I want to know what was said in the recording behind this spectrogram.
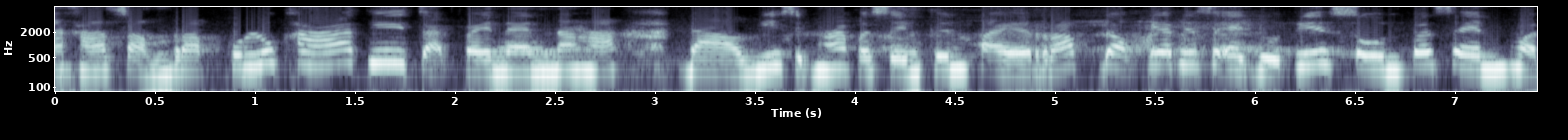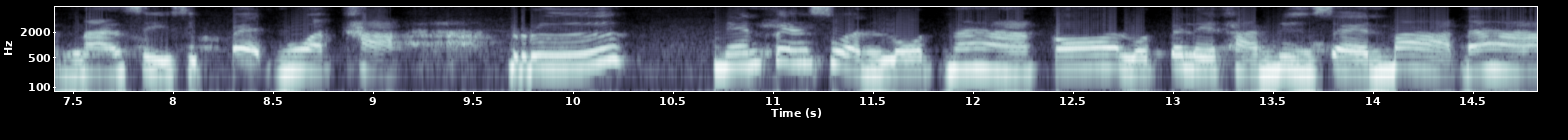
นะคะสำหรับคุณลูกค้าที่จัดไฟแนนซ์นะคะ ดาว 25%ขึ้นไปรับดอกเบี้ยพิเศษอยู่ที่ 0%ผ่อนนาน 48 งวดค่ะ หรือเน้นเป็นส่วนลดนะคะ ก็ลดไปเลยค่ะ1 0 0 0 0 0บาทนะคะ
